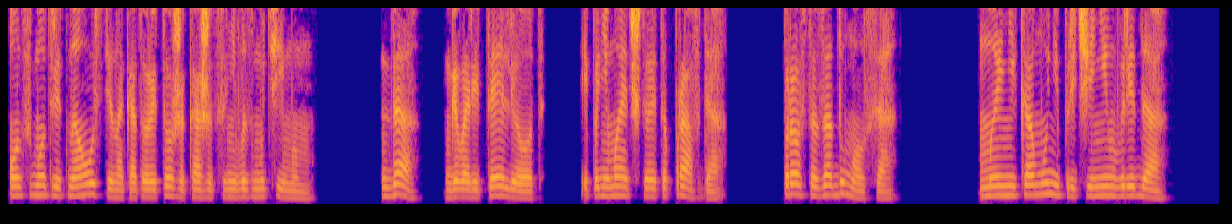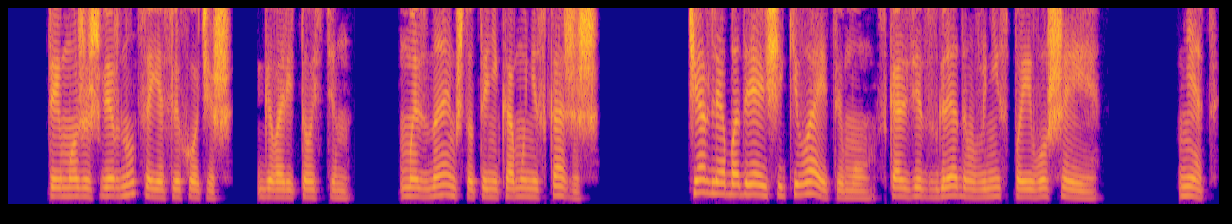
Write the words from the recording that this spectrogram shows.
Он смотрит на Остина, который тоже кажется невозмутимым. «Да», — говорит Эллиот, и понимает, что это правда. Просто задумался. «Мы никому не причиним вреда». «Ты можешь вернуться, если хочешь», — говорит Остин. «Мы знаем, что ты никому не скажешь». Чарли ободряюще кивает ему, скользит взглядом вниз по его шее. «Нет»,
